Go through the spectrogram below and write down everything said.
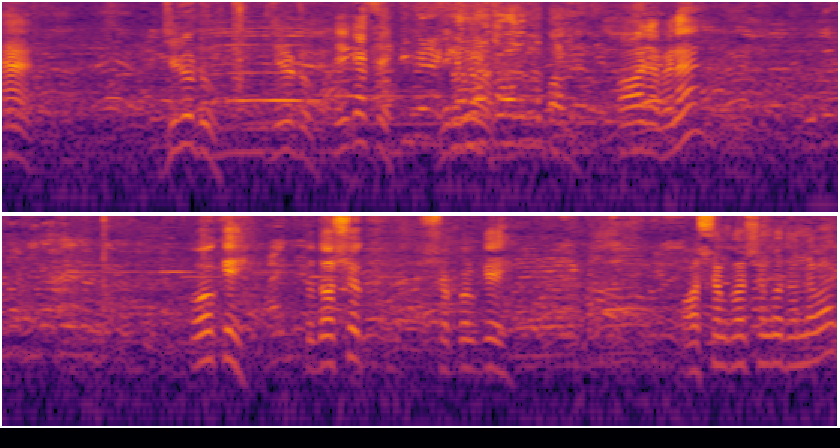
হ্যাঁ। Zero two. Zero two. ঠিক আছে। পাওয়া যাবে না? ওকে। তো দর্শক সকলকে অসংখ্য অসংখ্য ধন্যবাদ।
